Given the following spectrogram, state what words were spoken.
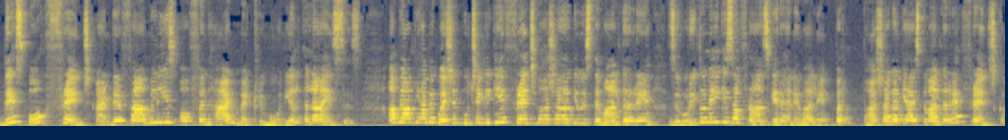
they spoke French and their families often had matrimonial alliances अब आप यहाँ पे क्वेश्चन पूछेंगे कि ये फ्रेंच भाषा का क्यों इस्तेमाल कर रहे हैं? ज़रूरी तो नहीं कि सब फ्रांस के रहने वाले हैं, पर भाषा का क्या इस्तेमाल कर रहे हैं? फ्रेंच का।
